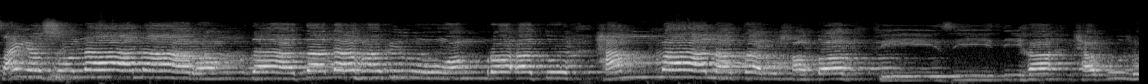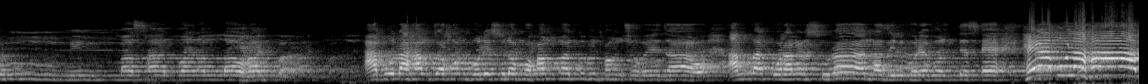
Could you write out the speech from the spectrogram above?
সায়াসলা আবুল আহাব যখন বলেছিল, মোহাম্মদ, তুমি ধ্বংস হয়ে যাও। আল্লাহ কোরআনের সূরা নাজিল করে বলতেছে, হে আবুল আহাব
